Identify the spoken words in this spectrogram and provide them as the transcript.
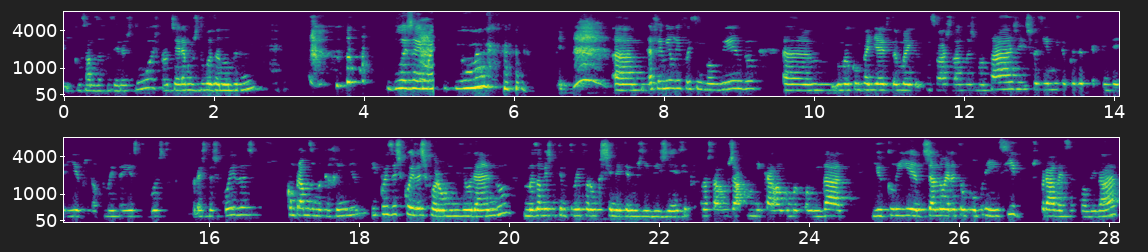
e começámos a fazer as duas. Pronto, já éramos duas a não dormir. Duas já é mais que uma. Um, a família foi se envolvendo, um, o meu companheiro também começou a ajudar nas montagens, fazia muita coisa de carpintaria, porque ele também tem este gosto por estas coisas. Comprámos uma carrinha e depois as coisas foram melhorando, mas ao mesmo tempo também foram crescendo em termos de exigência, porque nós estávamos já a comunicar alguma qualidade e o cliente já não era tão compreensivo, esperava essa qualidade.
